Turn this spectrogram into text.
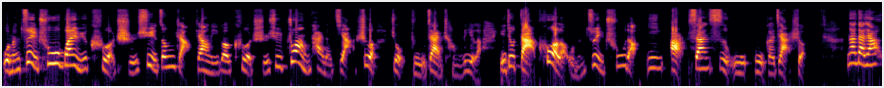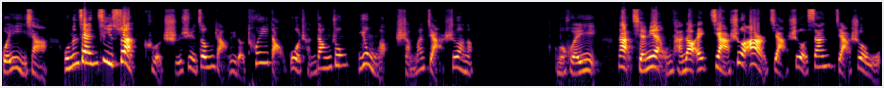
我们最初关于可持续增长这样的一个可持续状态的假设就不再成立了，也就打破了我们最初的一二三四五五个假设。那大家回忆一下啊，我们在计算可持续增长率的推导过程当中用了什么假设呢？我们回忆。那前面我们谈到，哎，假设二，假设三，假设五。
